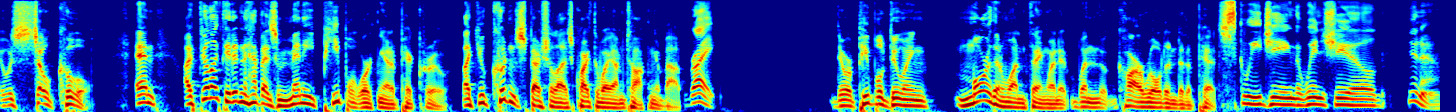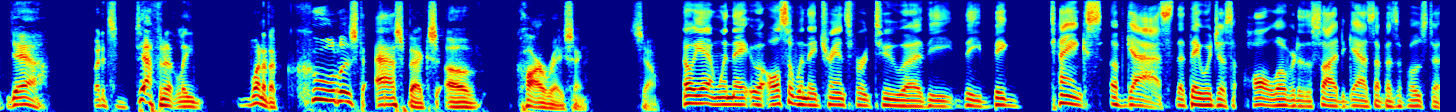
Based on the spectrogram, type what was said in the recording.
It was so cool. And I feel like they didn't have as many people working at a pit crew. Like you couldn't specialize quite the way I'm talking about. Right. There were people doing more than one thing when it when the car rolled into the pits. Squeegeeing the windshield. You know. Yeah. But it's definitely one of the coolest aspects of car racing. So Oh yeah, and when they also when they transferred to uh, the the big tanks of gas that they would just haul over to the side to gas up as opposed to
